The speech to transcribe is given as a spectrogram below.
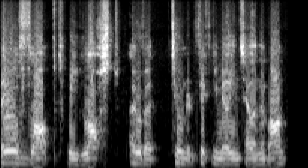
They all flopped. We lost over 250 million selling them on.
